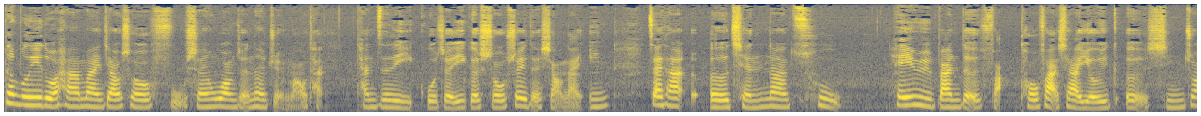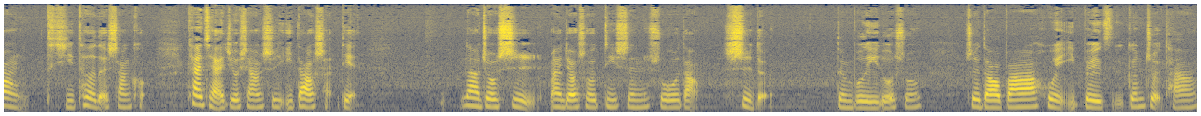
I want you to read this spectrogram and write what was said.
邓布利多哈麦教授俯身望着那卷毛毯，毯子里裹着一个熟睡的小男婴，在他额前那簇黑玉般的发头发下有一个形状奇特的伤口，看起来就像是一道闪电。那就是麦教授低声说道：“是的。”邓布利多说：“这道疤会一辈子跟着他。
